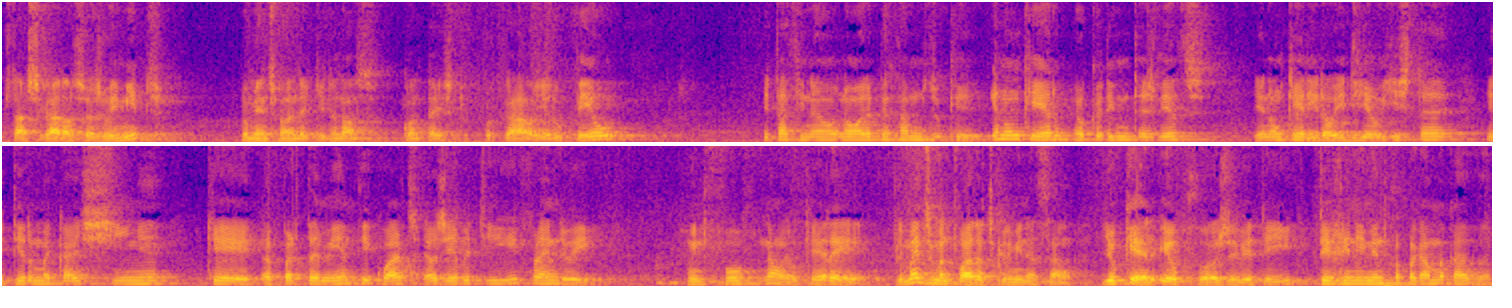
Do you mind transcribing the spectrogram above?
está a chegar aos seus limites, pelo menos falando aqui do nosso contexto Portugal e europeu, e está assim na, hora de pensarmos o quê? Eu não quero, é o que eu digo muitas vezes, eu não quero ir ao idealista e ter uma caixinha que é apartamento e quartos LGBT friendly. Muito fofo. Não, eu quero é, primeiro, desmantelar a discriminação. E eu quero, eu, pessoa LGBTI, ter rendimentos para pagar uma casa.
